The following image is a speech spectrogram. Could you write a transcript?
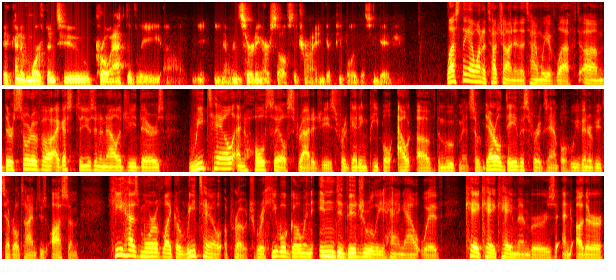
it kind of morphed into proactively, uh, you know, inserting ourselves to try and get people to disengage. Last thing I want to touch on in the time we have left, um, there's sort of, uh, I guess, to use an analogy, there's retail and wholesale strategies for getting people out of the movement. So Daryl Davis, for example, who we've interviewed several times, who's awesome, he has more of like a retail approach where he will go and individually hang out with KKK members and other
